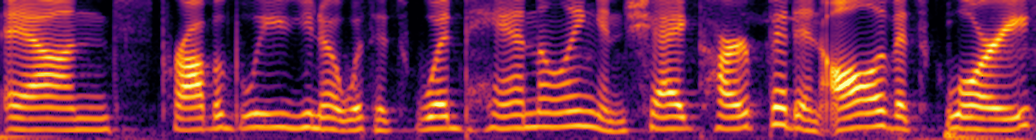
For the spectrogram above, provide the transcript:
And probably, you know, with its wood paneling and shag carpet and all of its glory,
